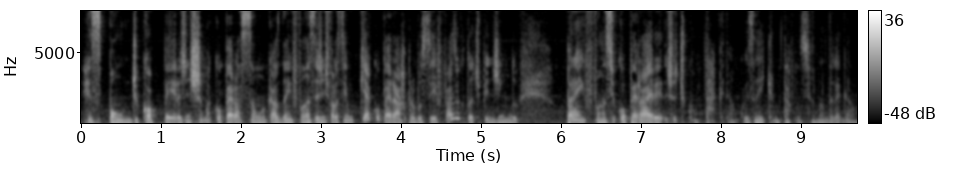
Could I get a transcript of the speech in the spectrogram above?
responde, coopera. A gente chama cooperação no caso da infância, a gente fala assim, o que é cooperar pra você? Faz o que eu tô te pedindo. Pra infância cooperar, é- deixa eu te contar que tem uma coisa aí que não tá funcionando legal.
